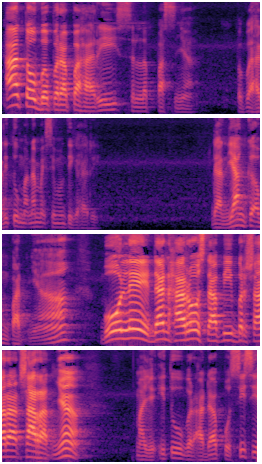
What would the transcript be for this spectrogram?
atau beberapa hari selepasnya. Beberapa hari itu makna maksimum tiga hari. Dan yang keempatnya, boleh dan harus tapi bersyarat syaratnya mayat itu berada posisi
